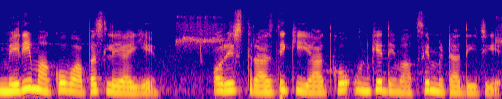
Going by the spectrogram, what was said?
मेरी माँ को वापस ले आइए और इस त्रासदी की याद को उनके दिमाग से मिटा दीजिए।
